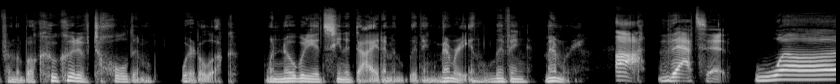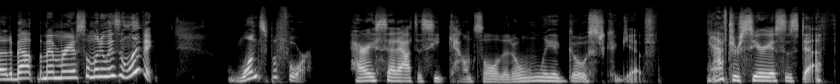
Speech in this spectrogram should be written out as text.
From the book, who could have told him where to look when nobody had seen a diadem in living memory? In living memory. Ah, that's it. What about the memory of someone who isn't living? Once before, Harry set out to seek counsel that only a ghost could give. After Sirius's death,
